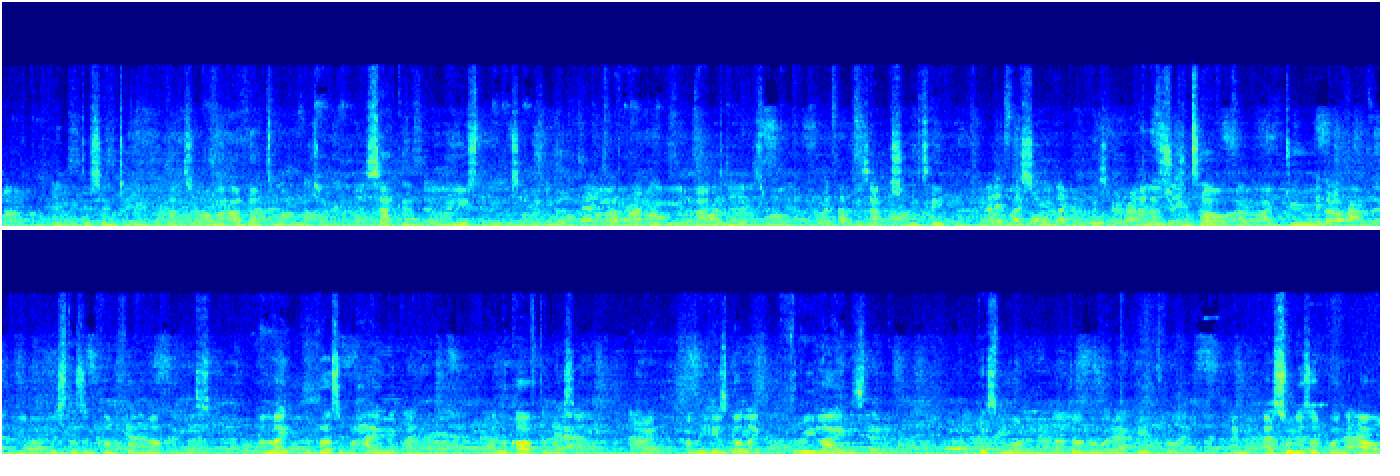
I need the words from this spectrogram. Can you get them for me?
but I've completely disintegrated that, so I'm gonna add that to my routine. Second, and I used to do this a bit more, but I've completely abandoned it as well, is actually taking care of my skin because, and as you can tell, I, I do, you know, this doesn't come from nothing. This, unlike the person behind the camera, I look after myself. Alright, I mean, he's got like three lines there this morning, and I don't know where that came from. And as soon as I pointed out,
